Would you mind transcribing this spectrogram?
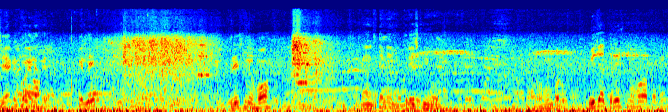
છે કે કોઈ નથી? કેટલી? ત્રીસની હો. ત્રીસની હો તો શું કરું? બીજા ત્રીસની હો આપે કેમ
